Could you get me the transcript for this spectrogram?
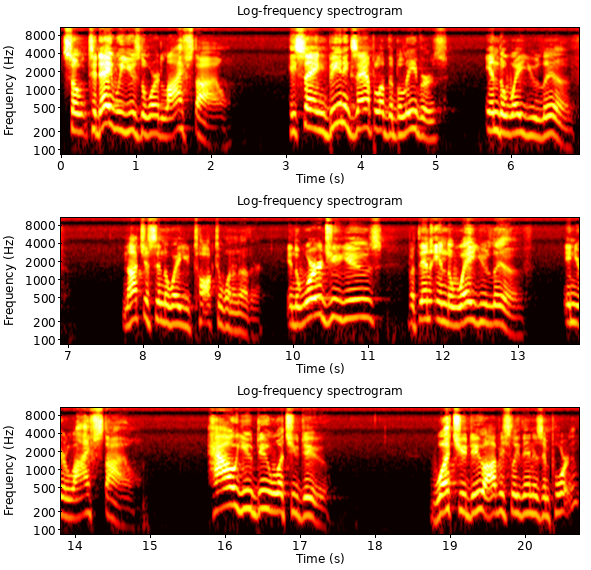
So today we use the word lifestyle. He's saying, be an example of the believers in the way you live, not just in the way you talk to one another, in the words you use, but then in the way you live, in your lifestyle, how you do what you do. What you do, obviously, then is important.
